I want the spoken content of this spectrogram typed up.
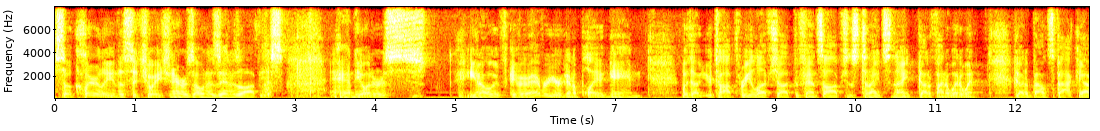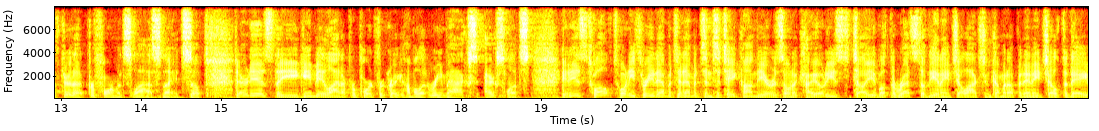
So clearly the situation Arizona is in is obvious. And the Oilers, you know, if, if ever you're going to play a game without your top three left shot defense options, tonight's the night. Got to find a way to win. Got to bounce back after that performance last night. So there it is, the game day lineup report for Craig Hummel at Remax Excellence. It is 12:23 at Edmonton, Edmonton to take on the Arizona Coyotes. To tell you about the rest of the NHL action coming up in NHL today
